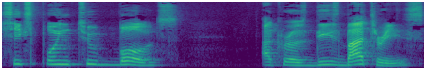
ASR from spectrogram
6.2 volts across these batteries.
